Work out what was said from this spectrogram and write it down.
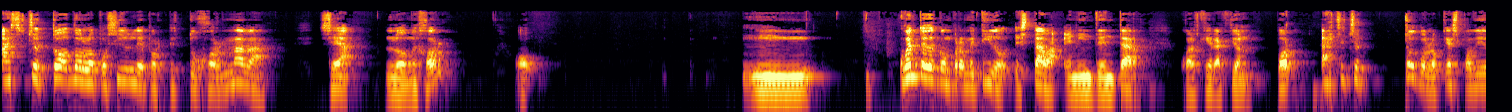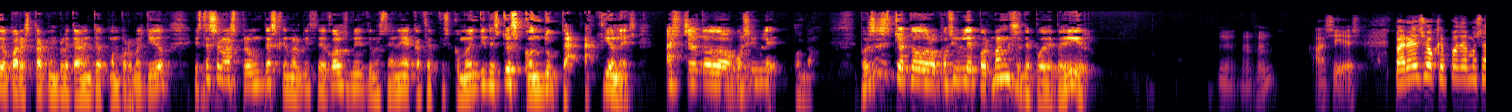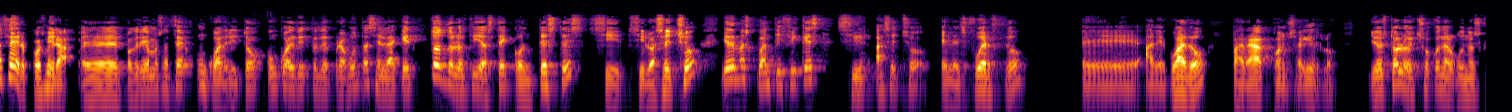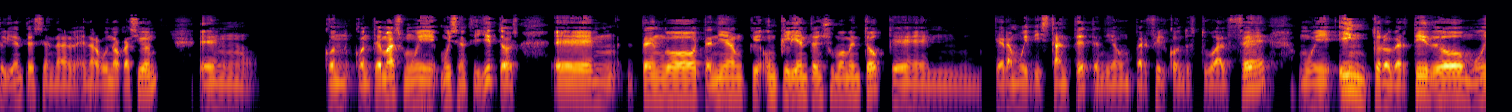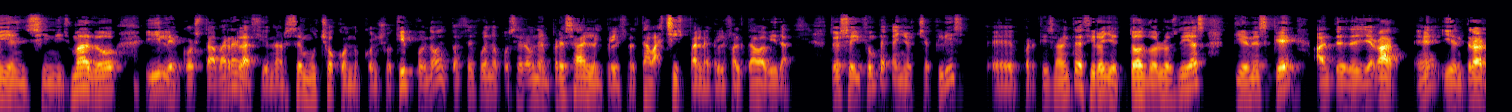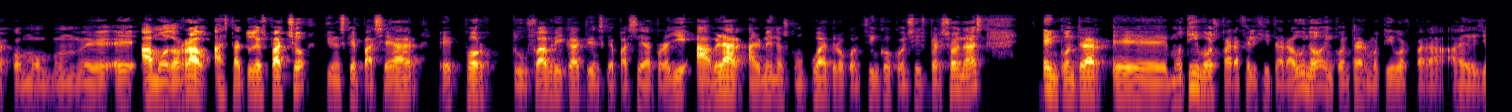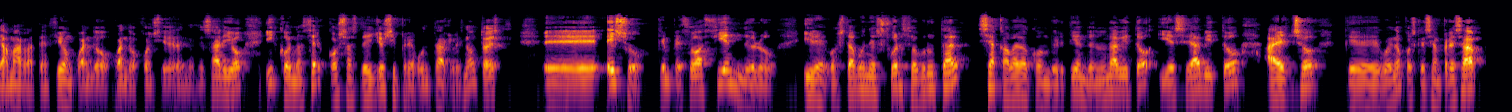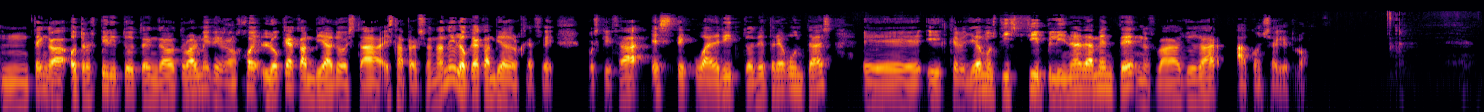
¿has hecho todo lo posible porque tu jornada sea lo mejor o mm, cuánto de comprometido estaba en intentar cualquier acción por has hecho todo lo que has podido para estar completamente comprometido? Estas son las preguntas que nos dice Goldsmith que nos tenía que hacer, que es como dices, esto es conducta, acciones. ¿Has hecho todo lo posible o no? Pues has hecho todo lo posible, pues más no se te puede pedir. Así es. Para eso, ¿qué podemos hacer? Pues mira, eh, podríamos hacer un cuadrito, un cuadrito de preguntas en la que todos los días te contestes si, si lo has hecho y además cuantifiques si has hecho el esfuerzo eh, adecuado para conseguirlo. Yo esto lo he hecho con algunos clientes en, en alguna ocasión. En, con, con, temas muy, muy sencillitos. Em, tengo, tenía un, cliente en su momento que, mm, que, era muy distante, tenía un perfil conductual C, muy introvertido, muy ensimismado y le costaba relacionarse mucho con, con, su equipo, ¿no? Entonces, bueno, pues era una empresa en la que le faltaba chispa, en la que le faltaba vida. Entonces se hizo un pequeño checklist eh, precisamente decir, oye, todos los días tienes que, antes de llegar ¿eh? y entrar como mm, eh, amodorrado hasta tu despacho, tienes que pasear por tu fábrica, tienes que pasear por allí, hablar al menos con cuatro, con cinco, con seis personas encontrar eh, motivos para felicitar a uno, encontrar motivos para eh, llamar la atención cuando, cuando consideres necesario y conocer cosas de ellos y preguntarles, ¿no? Entonces, eh, eso que empezó haciéndolo y le costaba un esfuerzo brutal, se ha acabado convirtiendo en un hábito y ese hábito ha hecho que, bueno, pues que esa empresa mm, tenga otro espíritu, tenga otro alma y digan, joder, lo que ha cambiado esta, esta persona, ¿no? Y lo que ha cambiado el jefe. Pues quizá este cuadrito de preguntas eh, y que lo llevemos disciplinadamente nos va a ayudar a conseguirlo.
